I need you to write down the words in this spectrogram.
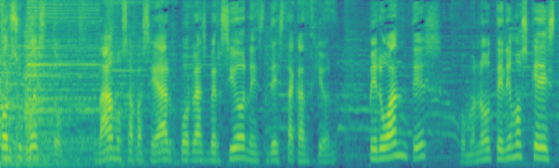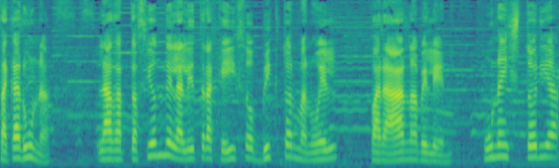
Por supuesto, vamos a pasear por las versiones de esta canción, pero antes, como no, tenemos que destacar una, la adaptación de la letra que hizo Víctor Manuel para Ana Belén, una historia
